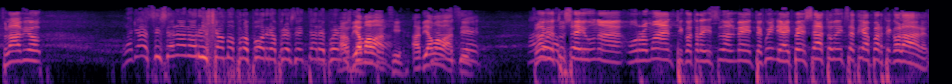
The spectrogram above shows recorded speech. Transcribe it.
Flavio, ragazzi, se no non riusciamo a proporre a presentare poi la Andiamo squadra. avanti, andiamo Grazie. avanti. Flavio, Allora, tu sei una- un romantico tradizionalmente, quindi hai pensato a un'iniziativa particolare.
